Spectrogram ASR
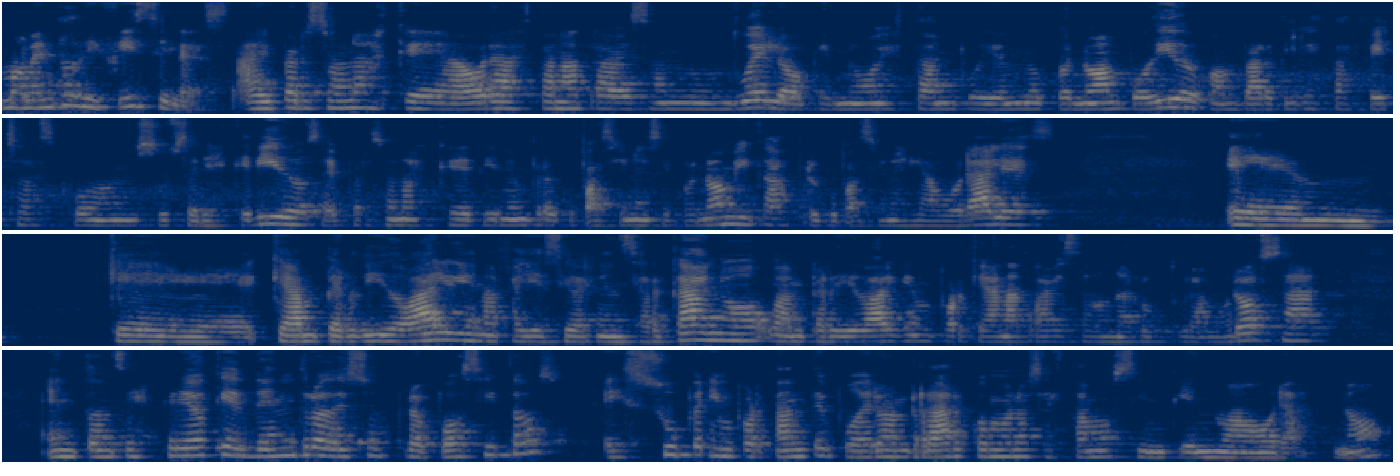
Momentos difíciles. Hay personas que ahora están atravesando un duelo, que no están pudiendo, no han podido compartir estas fechas con sus seres queridos. Hay personas que tienen preocupaciones económicas, preocupaciones laborales. Eh, que, que, han perdido a alguien, ha fallecido alguien cercano o han perdido a alguien porque han atravesado una ruptura amorosa. Entonces creo que dentro de esos propósitos es súper importante poder honrar cómo nos estamos sintiendo ahora, ¿no?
